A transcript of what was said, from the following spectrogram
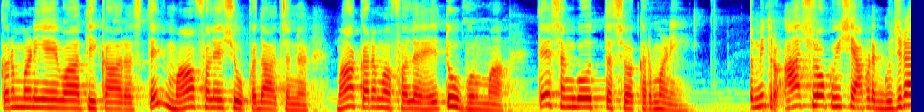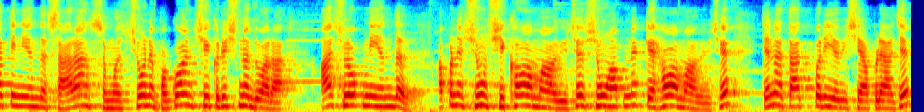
કર્મણી એવાધિકાર હસ્તે મા ફલેશુ કદાચન, મા કર્મ ફલે હેતુ ભૂર્મા, તે સંગોત્ત સ્વકર્મણી તો મિત્રો, આ શ્લોક વિશે આપણે ગુજરાતીની અંદર સારાંશ સમજશું અને ભગવાન શ્રી કૃષ્ણ દ્વારા આ શ્લોકની અંદર આપણે શું શીખવવામાં આવ્યું છે, શું આપને કહેવામાં આવ્યું છે, તેના તાત્પર્ય વિશે આપણે આજે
